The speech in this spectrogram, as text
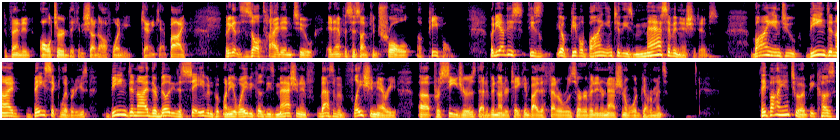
defended, altered. They can shut off what you can and can't buy. But again, this is all tied into an emphasis on control of people. But you have these these you know people buying into these massive initiatives, buying into being denied basic liberties, being denied their ability to save and put money away because these massive massive inflationary uh, procedures that have been undertaken by the Federal Reserve and international world governments. They buy into it because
